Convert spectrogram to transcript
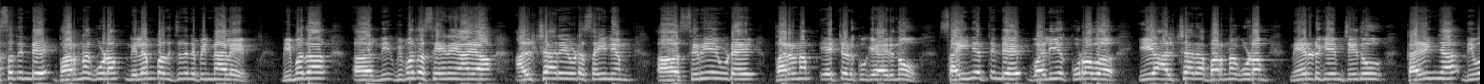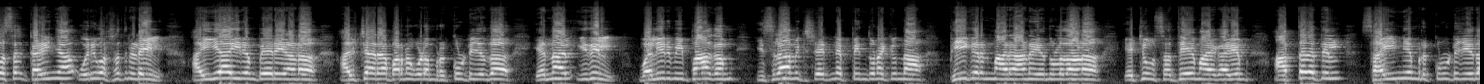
അസദിന്റെ ഭരണകൂടം നിലംപതിച്ചതിന് പിന്നാലെ വിമത വിമത സേനയായ അൽഷാരയുടെ സൈന്യം സിറിയയുടെ ഭരണം ഏറ്റെടുക്കുകയായിരുന്നു. സൈന്യത്തിന്റെ വലിയ കുറവ് ഈ അൽഷാര ഭരണകൂടം നേരിടുകയും ചെയ്തു. കഴിഞ്ഞ ദിവസം കഴിഞ്ഞ ഒരു വർഷത്തിനിടയിൽ അയ്യായിരം പേരെയാണ് അൽഷാര ഭരണകൂടം റിക്രൂട്ട് ചെയ്തത്. എന്നാൽ ഇതിൽ വലിയൊരു വിഭാഗം ഇസ്ലാമിക് സ്റ്റേറ്റിനെ പിന്തുണയ്ക്കുന്ന ഭീകരന്മാരാണ് എന്നുള്ളതാണ് ഏറ്റവും ശ്രദ്ധേയമായ കാര്യം. അത്തരത്തിൽ സൈന്യം റിക്രൂട്ട് ചെയ്ത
